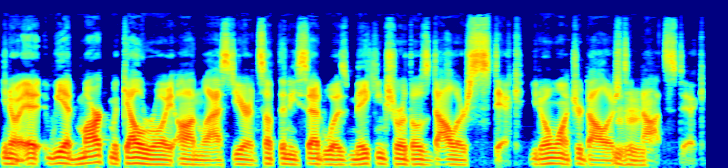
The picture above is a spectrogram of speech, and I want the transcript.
you know it, we had Mark McElroy on last year and something he said was making sure those dollars stick. You don't want your dollars mm-hmm. to not stick.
